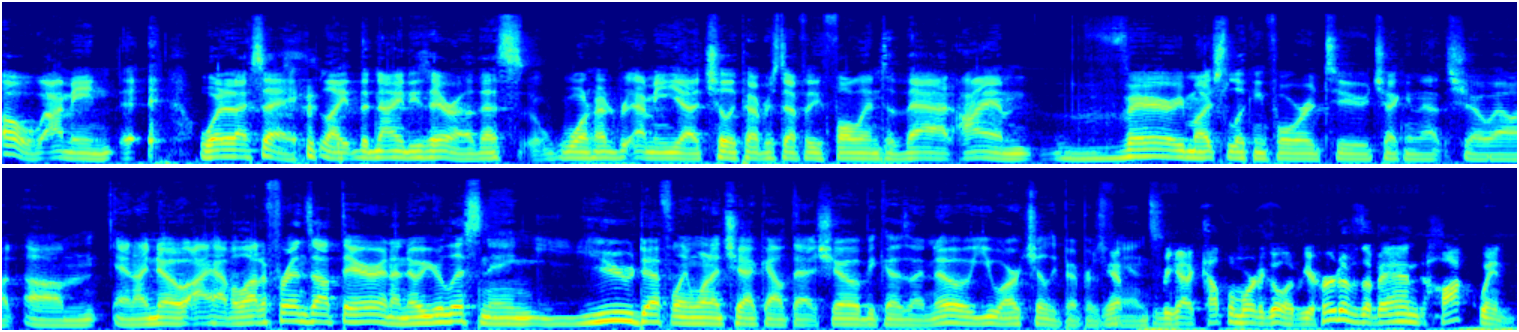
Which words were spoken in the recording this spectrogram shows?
Oh, I mean, what did I say? Like the '90s era. That's 100. I mean, yeah, Chili Peppers definitely fall into that. I am very much looking forward to checking that show out. Um, and I know I have a lot of friends out there, and I know you're listening. You definitely want to check out that show because I know you are Chili Peppers Yep. fans. We got a couple more to go. Have you heard of the band Hawkwind?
